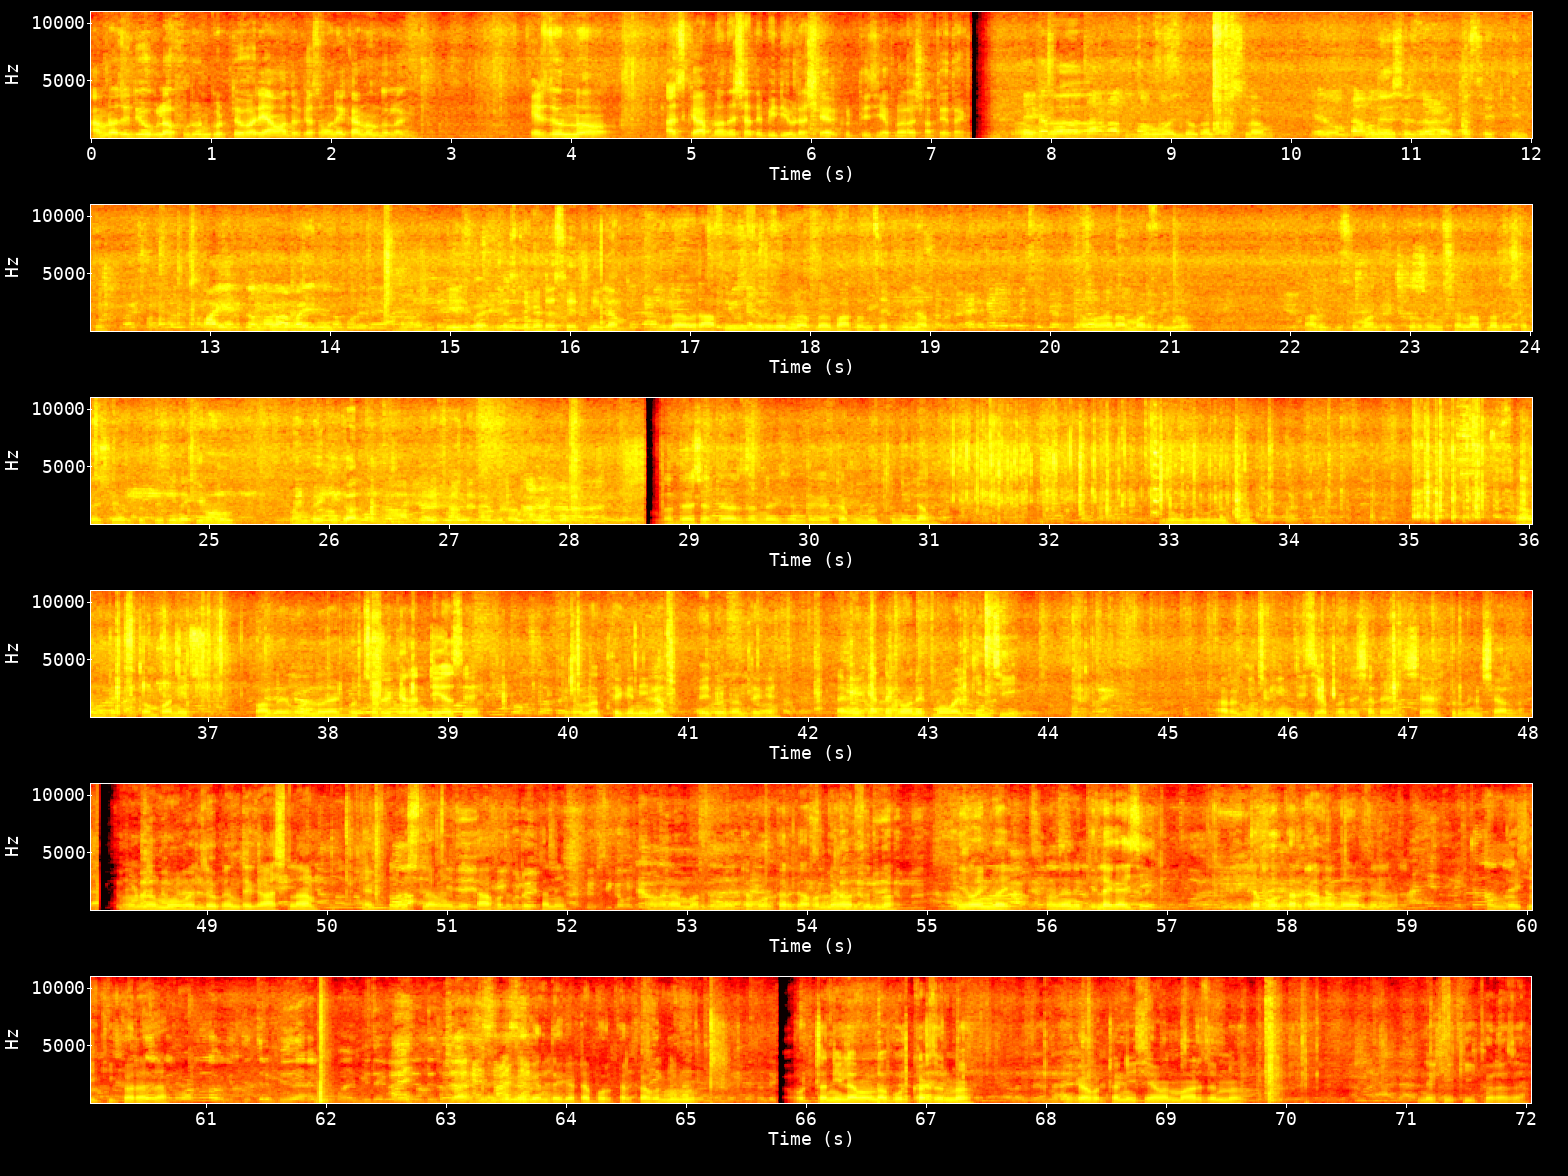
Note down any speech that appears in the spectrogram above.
আমরা যদি ওগুলো পূরণ করতে পারি আমাদের কাছে অনেক আনন্দ লাগে। এর জন্য আজকে আপনাদের সাথে ভিডিওটা শেয়ার করতেছি আপনারা সাথে থাকেন মোবাইল দোকানে আসলাম। দেশের জন্য একটা সেট কিনতে। ভাইয়ের জন্য না ভাইয়ের জন্য বলে নাই। আমরা এই বাড়ির কাছ থেকে একটা সেট নিলাম। এগুলো রাফ ইউজের জন্য আপনার বাটন সেট নিলাম। আমার আম্মার জন্য। আরও কিছু মার্কেট করব ইনশাল্লাহ আপনাদের সাথে শেয়ার করতেছি। না কি মামু মহিন ভাই কি কাল আমরা দেশে দেওয়ার জন্য এখান থেকে একটা ব্লুটুথ নিলাম। এই যে ব্লুটুথ কোম্পানির ভালোই বলল এক বছরের গ্যারান্টি আছে। ওনার থেকে নিলাম, এই দোকান থেকে। আমি এখান থেকে অনেক মোবাইল কিনছি। আরও কিছু কিনতেছি, আপনাদের সাথে শেয়ার করব ইনশাআল্লাহ। আমরা মোবাইল দোকান থেকে আসলাম। এখন আসলাম এই যে কাপড়ের দোকানে। আমার আমার জন্য একটা বোরকার কাপড় নেওয়ার জন্য। কি মাইন ভাই, ওখানে কি লাগাইছি? একটা বোরকার কাপড় নেওয়ার জন্য। দেখি কি করা যায়। এখান থেকে একটা বোরকার কাপড় নিব। কাপড়টা নিলাম আমরা বোরকার জন্য। এই কাপড়টা নিয়েছি আমার মার জন্য। দেখি কি করা যায়।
